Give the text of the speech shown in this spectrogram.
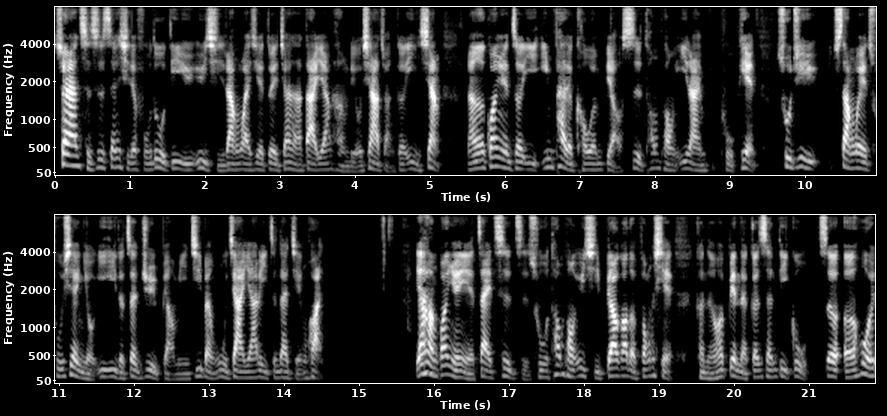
虽然此次升息的幅度低于预期，让外界对加拿大央行留下转割印象。然而，官员则以鹰派的口吻表示，通膨依然普遍，数据尚未出现有意义的证据，表明基本物价压力正在减缓。央行官员也再次指出，通膨预期飙高的风险可能会变得根深蒂固。这而或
